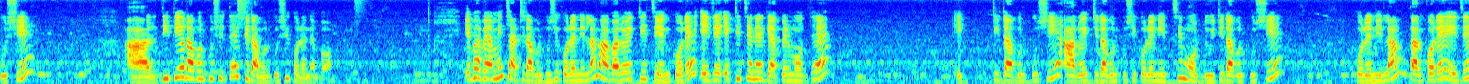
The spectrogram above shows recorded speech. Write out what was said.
কুশি আর দ্বিতীয় ডাবল কুশিতে একটি ডাবল কুশি করে নেব। এভাবে আমি চারটি ডাবল কুশি করে নিলাম। আবারও একটি চেন করে, এই যে একটি চেনের গ্যাপের মধ্যে একটি ডাবল কুশি, আরও একটি ডাবল কুশি করে নিচ্ছি, মোট দুইটি ডাবল কুশি করে নিলাম। তারপরে এই যে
